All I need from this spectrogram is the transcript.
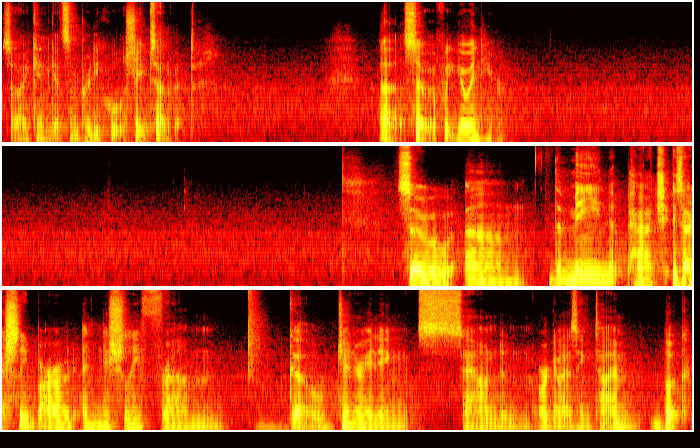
So I can get some pretty cool shapes out of it. Uh, so if we go in here, So um, the main patch is actually borrowed initially from Go, generating sound and organizing time book,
